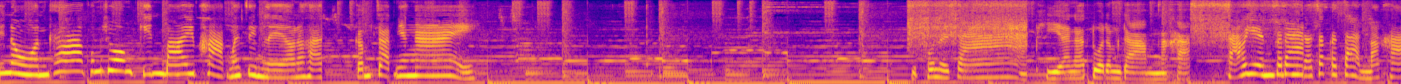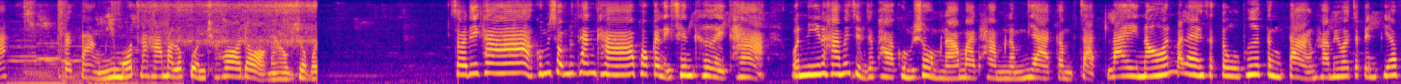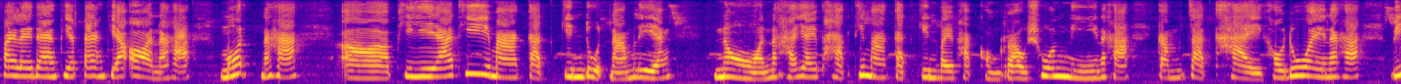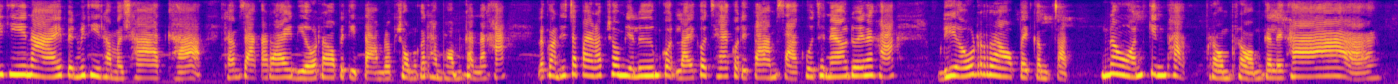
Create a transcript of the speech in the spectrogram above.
ยหนอนค่ะ คุณผู้ชมกินใบผักมาจิ้มแล้วนะคะกำจัดยังไงจิบพ่นเลยจ้า เพียนะตัวดำๆนะคะ เช้าเย็นก็ได้แล้วจักระจันนะคะต่างๆมีมดนะคะ มารบกวนช่อดอกนะคะคุณผู้ชม สวัสดีค่ะ คุณผู้ชมทุกท่านคะพบกันอีกเช่นเคยค่ะ วันนี้นะคะแม่จิ๋มจะพาคุณผู้ชมนะมาทำน้ำยากำจัดไล่นอนแมลงศัตรูพืชต่างๆนะคะไม่ว่าจะเป็นเพี้ยไฟลายแดงเพี้ยแป้งเพี้ยอ่อนนะคะ มดนะคะเอ่อเพี้ยที่มากัดกินดูดน้ำเลี้ยง หนอนนะคะใยผักที่มากัดกินใบผักของเราช่วงนี้นะคะกำจัดไข่เขาด้วยนะคะ วิธีไหนเป็นวิธีธรรมชาติค่ะทำจากอะไรเดี๋ยวเราไปติดตามรับชมแล้วก็ทำพร้อมกันนะคะ แล้วก่อนที่จะไปรับชมอย่าลืมกดไลค์กดแชร์กดติดตามสาคูชาแนลด้วยนะคะ เดี๋ยวเราไปกำจัดหนอนกินผักพร้อมๆกันเลยค่ะ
